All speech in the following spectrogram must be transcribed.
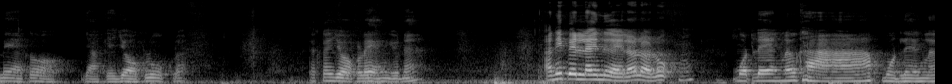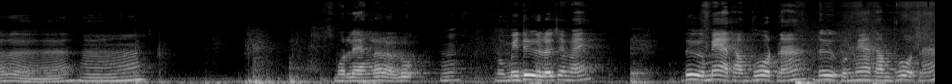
แม่ก็อยากจะหยอกลูกแล้ว แต่ก็หยอกแรงอยู่นะ อันนี้เป็นไรเหนื่อยแล้วเหรอลูก หมดแรงแล้วครับ หมดแรงแล้วเหรอฮะหมดแรงแล้วเหรอลูกหึหนูไม่ดื้อแล้วใช่ไหม ดื้อแม่ทำโทษนะ ดื้อคุณแม่ทำโทษนะ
